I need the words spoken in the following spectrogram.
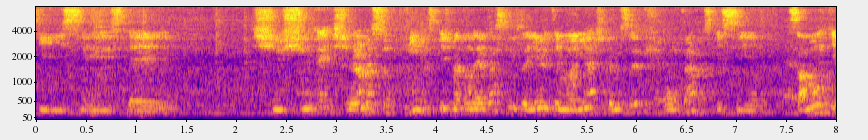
Puis c'était. Je, suis vraiment surpris parce que je ne m'attendais pas à ce que vous ayez un témoignage comme ça. Puis je suis content parce que ça montre que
